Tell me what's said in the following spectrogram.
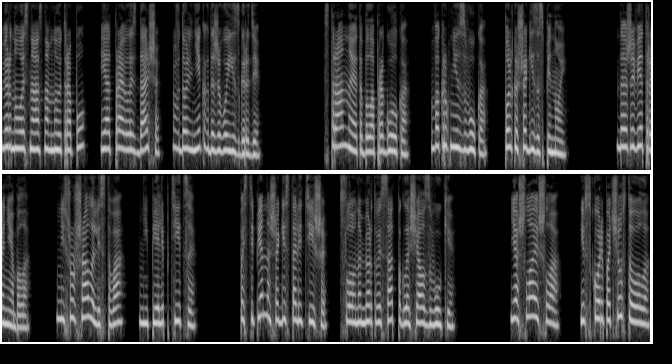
вернулась на основную тропу и отправилась дальше, вдоль некогда живой изгороди. Странная это была прогулка. Вокруг ни звука, только шаги за спиной. Даже ветра не было. Не шуршала листва, не пели птицы. Постепенно шаги стали тише, словно мертвый сад поглощал звуки. Я шла и шла, и вскоре почувствовала,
